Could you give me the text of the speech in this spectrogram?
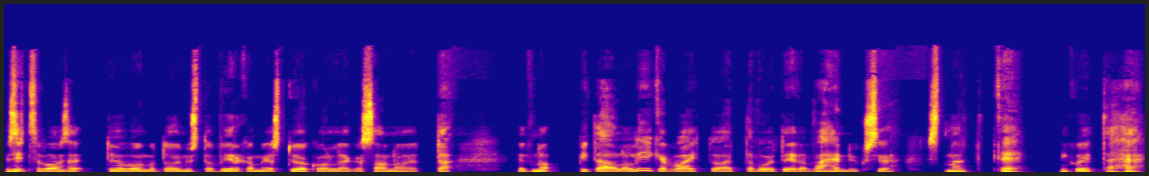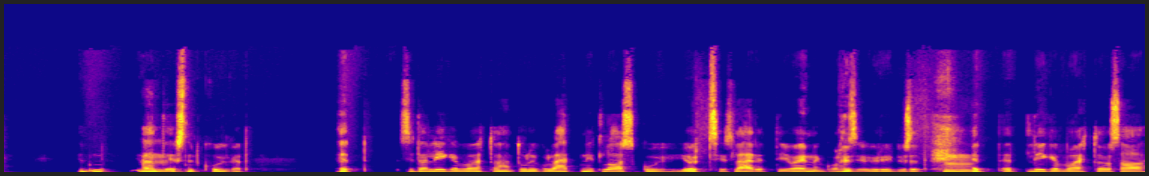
Ja sitten se vaan se työvoimatoimiston virkamies, työkollega sanoi, että, että no pitää olla liikevaihtoa, että voi tehdä vähennyksiä. Sitten mä ajattelin, että te, niin kuin, että hä? Anteeksi mm. nyt kuinka. Että sitä liikevaihtoahan tuli, kun lähdet niitä laskuja, joita siis lähetettiin jo ennen kuin oli se yritys. Että mm. et, et liikevaihtoa saa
